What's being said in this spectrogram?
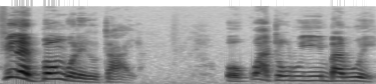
Fira ebbongole lutaaya. Okwata oluyimba lwe.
